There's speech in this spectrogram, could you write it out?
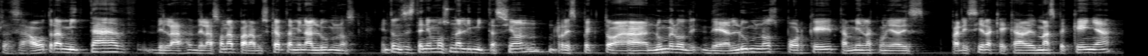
pues, a, otra mitad de la, de la, zona para buscar también alumnos. Entonces tenemos una limitación respecto al número de, de alumnos porque también la comunidad es, pareciera que cada vez más pequeña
